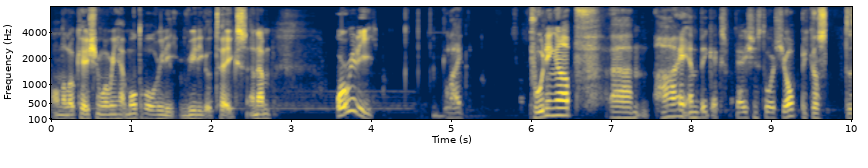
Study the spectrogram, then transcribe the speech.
on a location where we have multiple really really good takes. And I'm already like putting up um, high and big expectations towards Job because the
